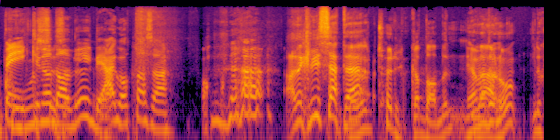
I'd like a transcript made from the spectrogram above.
bacon og daddel, det er godt, altså. Ja, det er klissete. Det er tørka daddel. Ja, men det, er noe, det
